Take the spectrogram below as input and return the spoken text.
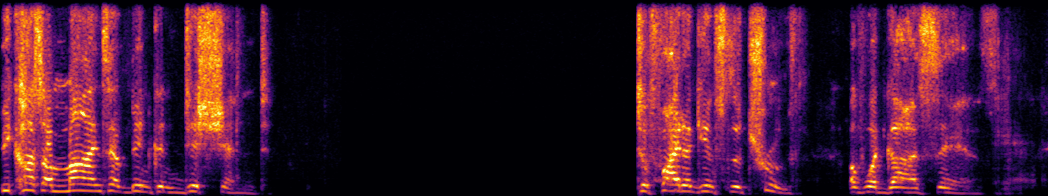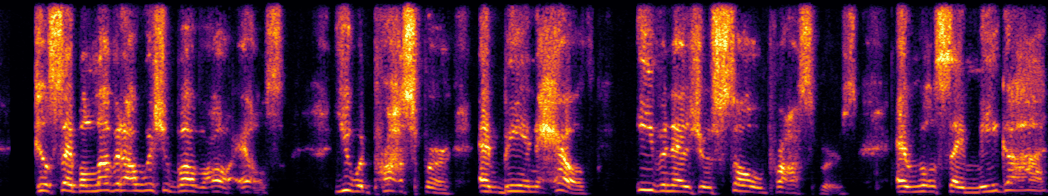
Because our minds have been conditioned to fight against the truth of what God says. He'll say, Beloved, I wish above all else you would prosper and be in health, even as your soul prospers. And we'll say, Me, God?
